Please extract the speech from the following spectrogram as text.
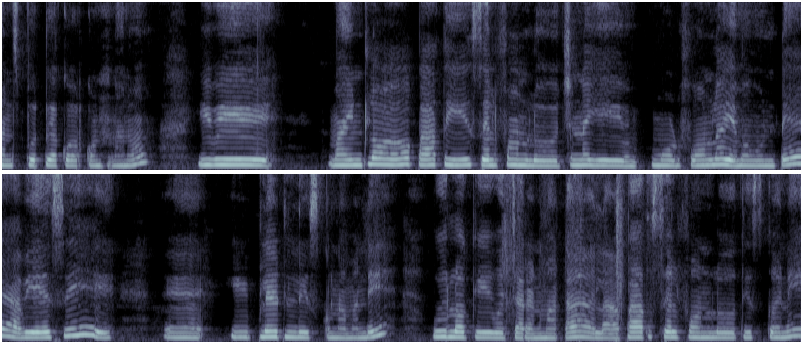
మనస్ఫూర్తిగా కోరుకుంటున్నాను. ఇవి మా ఇంట్లో పాతి సెల్ ఫోన్లు చిన్నవి మూడు ఫోన్లో ఏమో ఉంటే అవి వేసి ఈ ప్లేట్లు తీసుకున్నామండి. ఊర్లోకి వచ్చారనమాట ఇలా పాత సెల్ ఫోన్లు తీసుకొని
